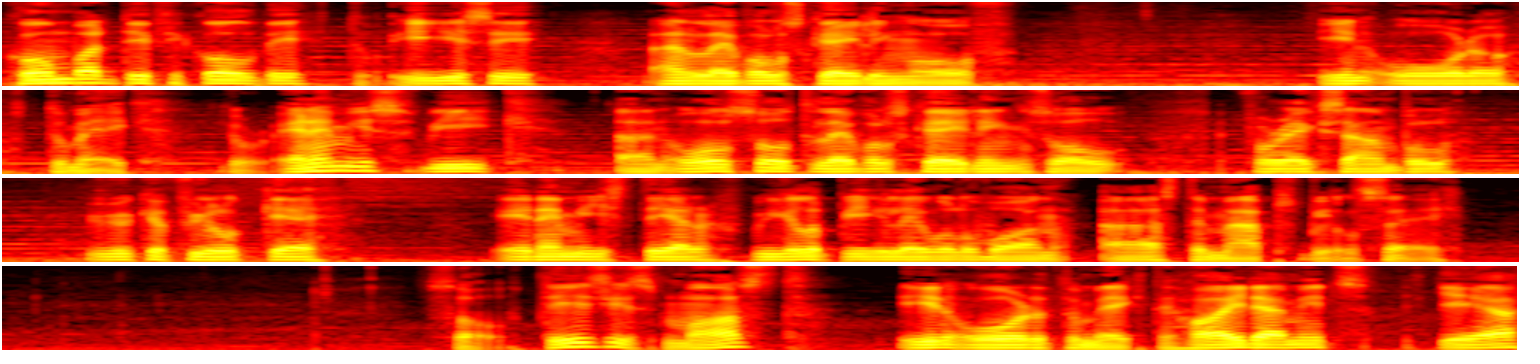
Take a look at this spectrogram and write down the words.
combat difficulty to easy and level scaling off in order to make your enemies weak and also the level scaling, so for example, Rygjafylke enemies there will be level 1 as the maps will say. So this is must in order to make the high damage. Yeah,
